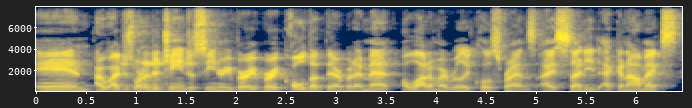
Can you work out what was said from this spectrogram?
and I, I just wanted to change the scenery. Very very cold up there, but I met a lot of my really close friends. I studied economics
